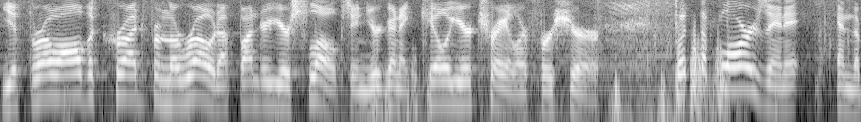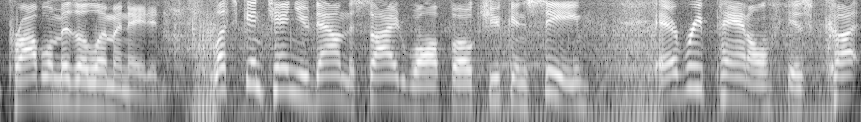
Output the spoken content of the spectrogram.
You throw all the crud from the road up under your slopes and you're going to kill your trailer for sure. Put the floors in it and the problem is eliminated. Let's continue down the sidewall folks. You can see every panel is cut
